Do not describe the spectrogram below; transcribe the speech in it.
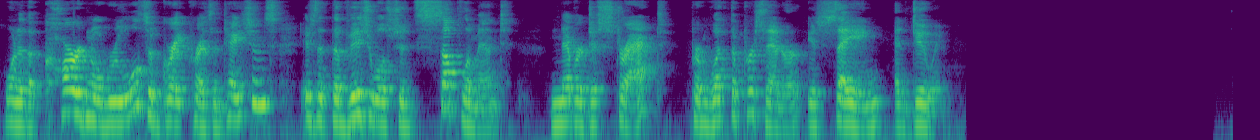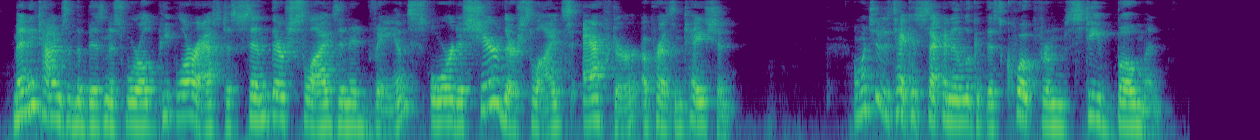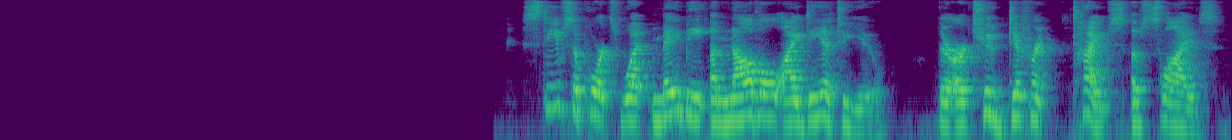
One of the cardinal rules of great presentations is that the visual should supplement, never distract, from what the presenter is saying and doing. Many times in the business world, people are asked to send their slides in advance or to share their slides after a presentation. I want you to take a second and look at this quote from Steve Bowman. Steve supports what may be a novel idea to you. There are two different types of slides.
